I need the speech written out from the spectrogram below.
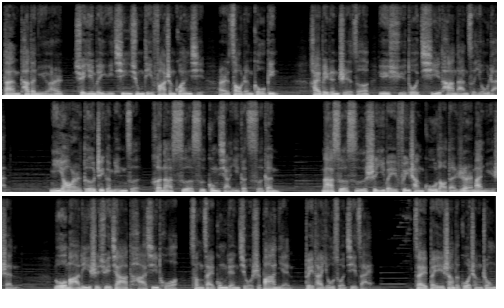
但他的女儿却因为与亲兄弟发生关系而遭人诟病。还被人指责与许多其他男子有染。尼奥尔德这个名字和纳瑟斯共享一个词根。纳瑟斯是一位非常古老的日耳曼女神。罗马历史学家塔西佗曾在公元98年对她有所记载。在北上的过程中，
